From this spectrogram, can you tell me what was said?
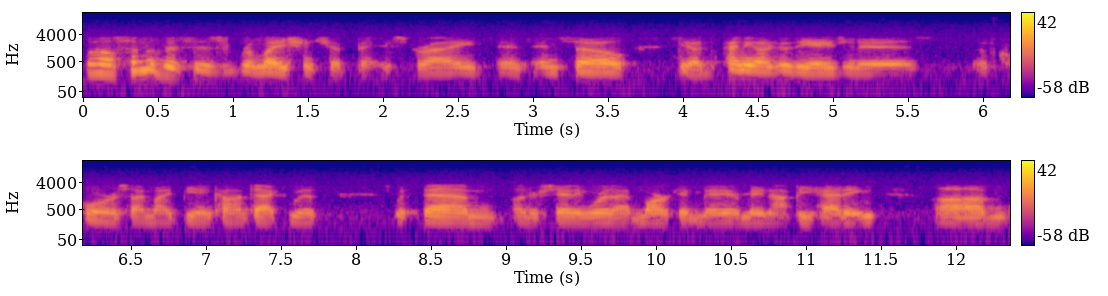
Well, some of this is relationship based, right? And, and so, you know, depending on who the agent is, of course, I might be in contact with with them, understanding where that market may or may not be heading. Um,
